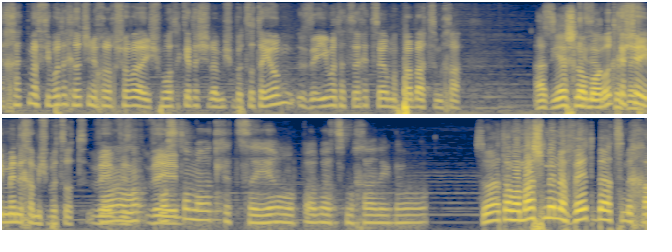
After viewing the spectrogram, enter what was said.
אחת מהסיבות היחידות שאני יכול לחשוב על לשמור את הקטע של המשבצות היום זה אם אתה צריך לצייר מפה בעצמך. אז יש לו זה מוד מאוד כזה. קשה אם אין לך משבצות. ו- מה- ו- מה ו- מה זאת אומרת לצייר מפה בעצמך? אני לא... זאת אומרת, אתה ממש מנווט בעצמך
